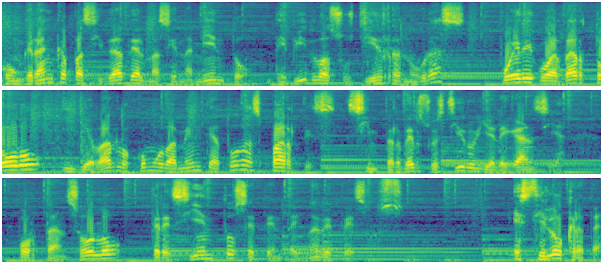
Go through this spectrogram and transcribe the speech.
Con gran capacidad de almacenamiento debido a sus 10 ranuras, puede guardar todo y llevarlo cómodamente a todas partes sin perder su estilo y elegancia por tan solo 379 pesos. Estilócrata,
